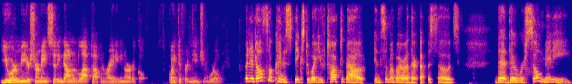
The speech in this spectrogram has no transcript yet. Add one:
you or me or Charmaine sitting down at a laptop and writing an article. Quite different in the ancient world. But it also kind of speaks to what you've talked about in some of our other episodes that there were so many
